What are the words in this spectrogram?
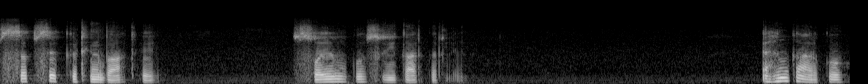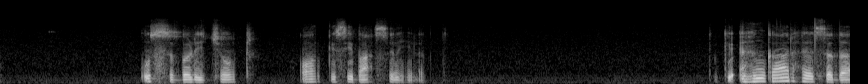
सबसे कठिन बात है स्वयं को स्वीकार कर लेना अहंकार को उससे बड़ी चोट और किसी बात से नहीं लगती। क्योंकि अहंकार है सदा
